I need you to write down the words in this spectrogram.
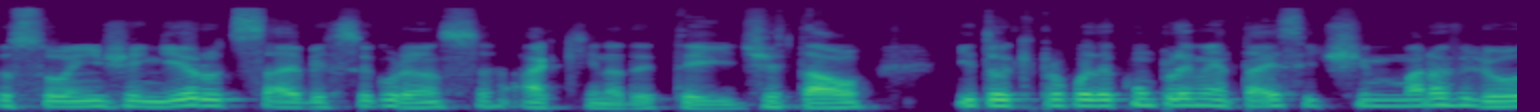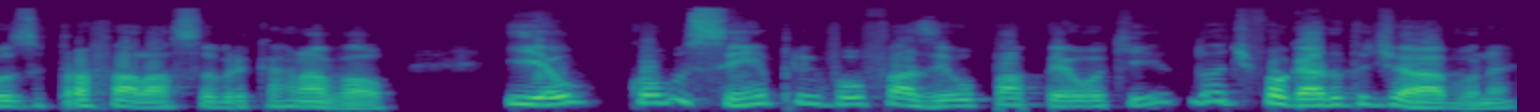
Eu sou engenheiro de cibersegurança aqui na DTI Digital e estou aqui para poder complementar esse time maravilhoso para falar sobre carnaval. E eu, como sempre, vou fazer o papel aqui do advogado do diabo, né?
